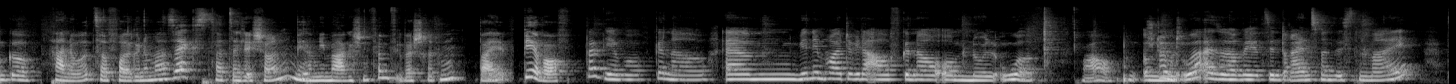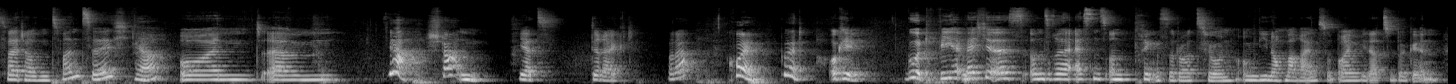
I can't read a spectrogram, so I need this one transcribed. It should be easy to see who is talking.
Speaker 1: und go.
Speaker 2: Hallo zur Folge Nummer 6. Tatsächlich schon. Wir haben die magischen 5 überschritten bei Bierwurf.
Speaker 1: Bei Bierwurf, genau. Ähm, wir nehmen heute wieder auf, genau um 0 Uhr.
Speaker 2: Wow.
Speaker 1: Um
Speaker 2: Stimmt.
Speaker 1: 0 Uhr, also haben wir jetzt den 23. Mai 2020.
Speaker 2: Ja.
Speaker 1: Und ähm, ja, starten jetzt direkt, oder?
Speaker 2: Cool.
Speaker 1: Gut. Okay, gut. Wie, welche ist unsere Essens- und Trinkenssituation, um die nochmal reinzubringen, wieder zu Beginn?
